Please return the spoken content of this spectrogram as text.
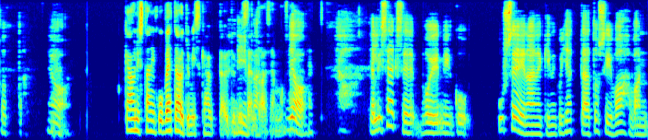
totta. Joo. Käynnistää niin kuin vetäytymiskäyttäytymisen Niinpä. tai semmoisen. Joo. Että... Ja lisäksi se voi niin kuin, usein ainakin niin kuin jättää tosi vahvan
